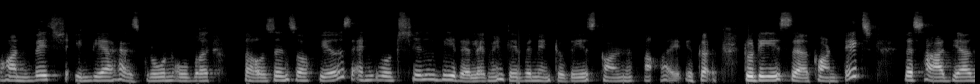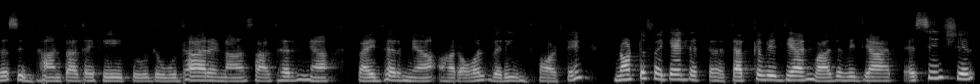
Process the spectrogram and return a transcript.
on which India has grown over thousands of years and would still be relevant even in today's con uh, uh today's uh, context. The sadhya, the siddhanta, the hetu, the udharana, sadharmya, vaidharmya are all very important. Not to forget that the Tarka Vidya and Vada Vidya are essential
